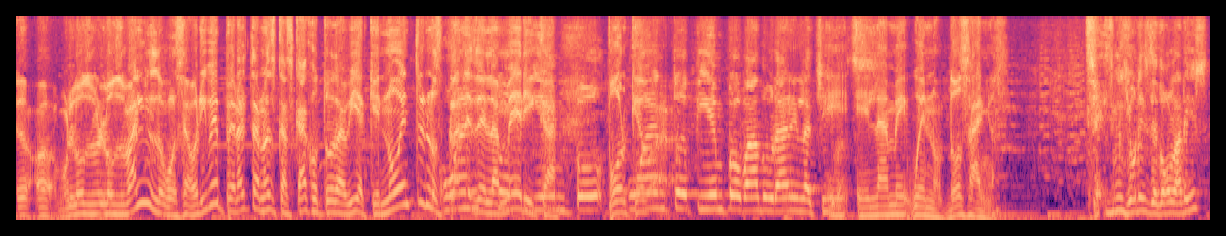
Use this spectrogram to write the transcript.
Eh, oh, Los, los vale, o sea, Oribe Peralta no es cascajo todavía, que no entre en los planes de la ¿Cuánto América. tiempo- porque ¿Cuánto tiempo va a durar en la eh, Chivas? el AME, bueno, dos años. ¿6 millones de dólares?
